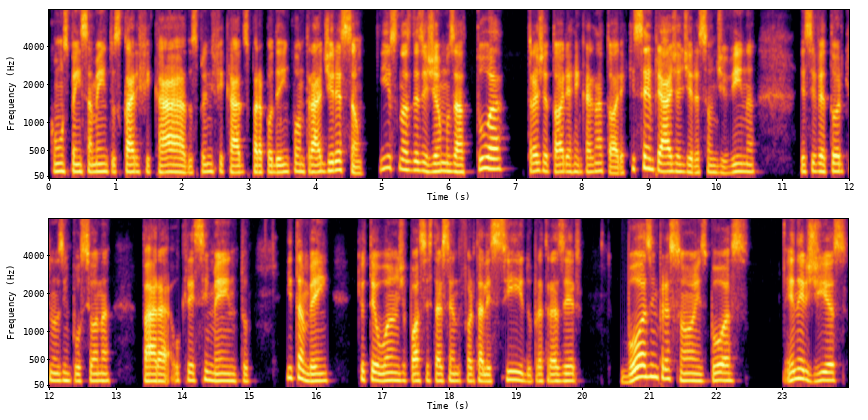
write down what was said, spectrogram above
com os pensamentos clarificados, planificados para poder encontrar a direção. E isso nós desejamos a tua trajetória reencarnatória, que sempre haja a direção divina, esse vetor que nos impulsiona para o crescimento e também que o teu anjo possa estar sendo fortalecido para trazer boas impressões, boas energias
